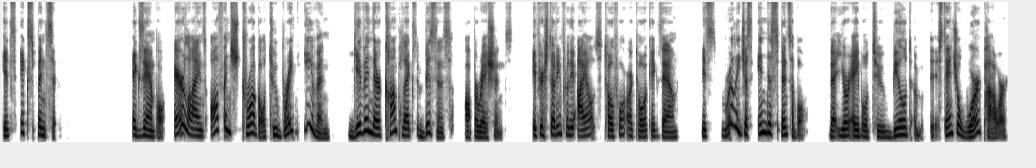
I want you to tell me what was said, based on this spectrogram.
its expenses. Example, airlines often struggle to break even given their complex business operations if you're studying for the IELTS, TOEFL, or TOEIC exam, it's really just indispensable that you're able to build substantial word power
